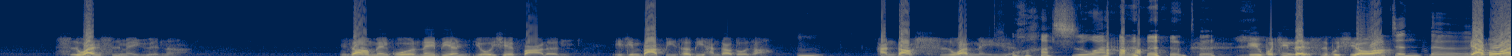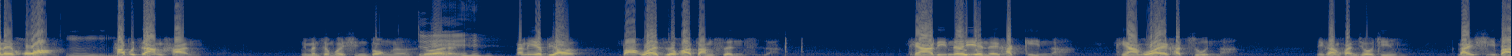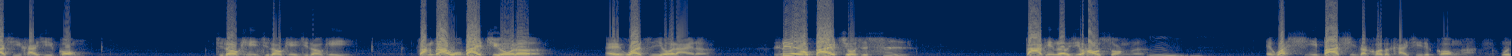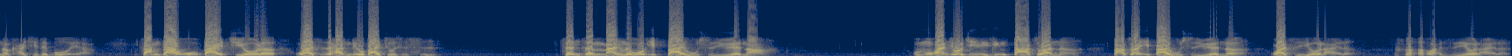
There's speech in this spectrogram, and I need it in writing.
四万四美元了。你知道美国那边有一些法人？已经把比特币喊到多少？嗯，喊到十万美元。哇，十万！语不惊人死不休啊！真的。亚伯安的话，嗯，他不这样喊，你们怎么会心动呢？对不对？那你也不要把外资的话当圣旨啊。听林德燕的较紧呐，听我的较准呐。你看环球金，咱四百四开始讲，一路去，一路去，一路去，涨到五百九了。哎，外资又来了，六百九十四，大家听了已经好爽了。嗯，哎，我四百四十块都开始在讲啊，我都开始在买啊，涨到五百九了，外资喊六百九十四，整整卖了我一百五十元呐。我们环球金已经大赚了，大赚一百五十元了，外资又来了，外资又来了。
